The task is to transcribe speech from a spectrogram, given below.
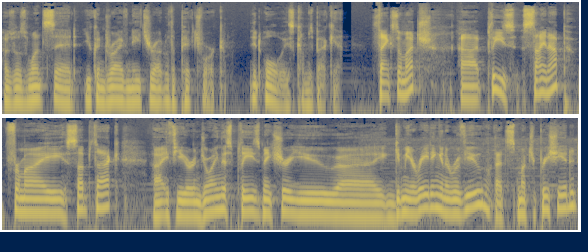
As was once said, you can drive nature out with a pitchfork, it always comes back in. Thanks so much. Uh, please sign up for my Substack. Uh, if you're enjoying this, please make sure you uh, give me a rating and a review. That's much appreciated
